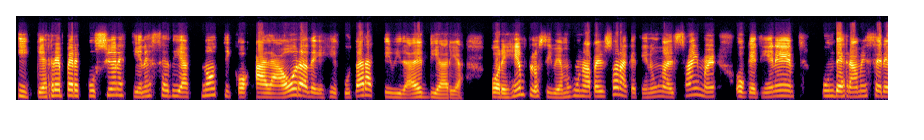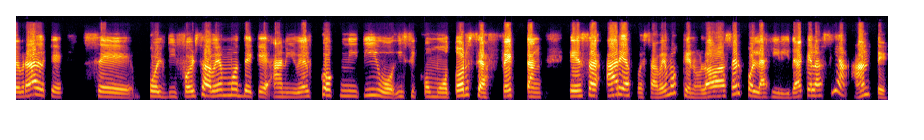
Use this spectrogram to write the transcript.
y qué repercusiones tiene ese diagnóstico a la hora de ejecutar actividades diarias. Por ejemplo, si vemos una persona que tiene un Alzheimer o que tiene un derrame cerebral que se, por default sabemos de que a nivel cognitivo y psicomotor se afectan esas áreas, pues sabemos que no lo va a hacer con la agilidad que lo hacía antes.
